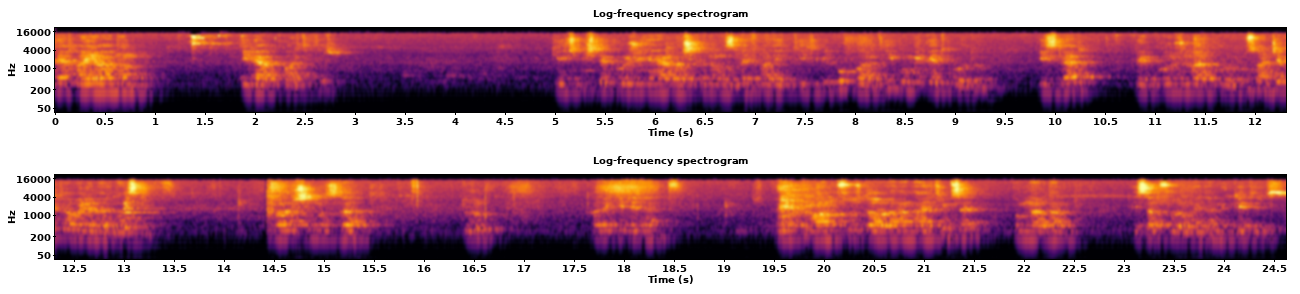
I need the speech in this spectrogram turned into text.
ve hayanın dili Parti'dir. Geçmişte kurucu genel başkanımızın ifade ettiği gibi bu partiyi bu millet kurdu. Bizler ve kurucular kurulumuz ancak tabelaların astık. Karşımızda durup hareket eden kanunsuz davranan her kimse bunlardan hesap sormaya da müktediriz.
